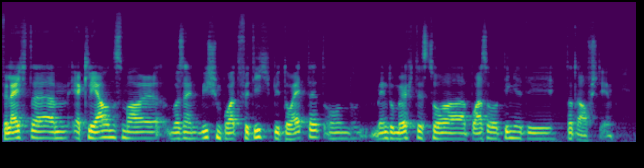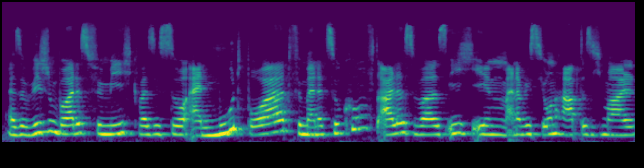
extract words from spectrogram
Vielleicht ähm, erklär uns mal, was ein Vision Board für dich bedeutet und wenn du möchtest, so ein paar so Dinge, die da draufstehen. Also Vision Board ist für mich quasi so ein Moodboard für meine Zukunft. Alles, was ich in meiner Vision habe, dass ich mal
